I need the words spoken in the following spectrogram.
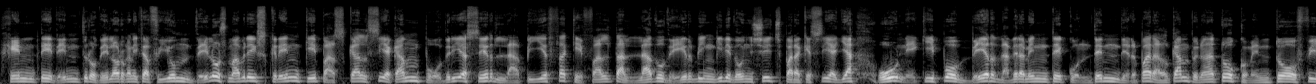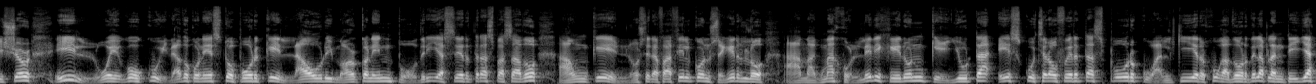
Gente dentro de la organización de los Mavericks creen que Pascal Siakam podría ser la pieza que falta al lado de Irving y de Doncic para que sea ya un equipo verdaderamente contender para el campeonato, comentó Fisher, y luego cuidado con esto porque Lauri Markkanen podría ser traspasado, aunque no será fácil conseguirlo. A McMahon le dijeron que Utah escuchará ofertas por cualquier jugador de la plantilla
